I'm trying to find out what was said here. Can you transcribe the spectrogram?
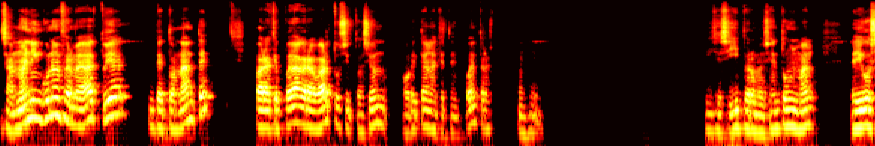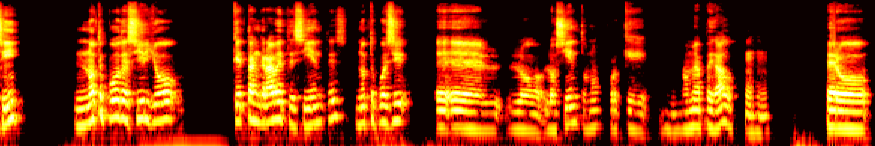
sea, no hay ninguna enfermedad tuya detonante para que pueda agravar tu situación ahorita en la que te encuentras. Y dice, sí, pero me siento muy mal. Le digo, sí, no te puedo decir yo qué tan grave te sientes, no te puedo decir eh, lo, siento, ¿no? Porque no me ha pegado. Pero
